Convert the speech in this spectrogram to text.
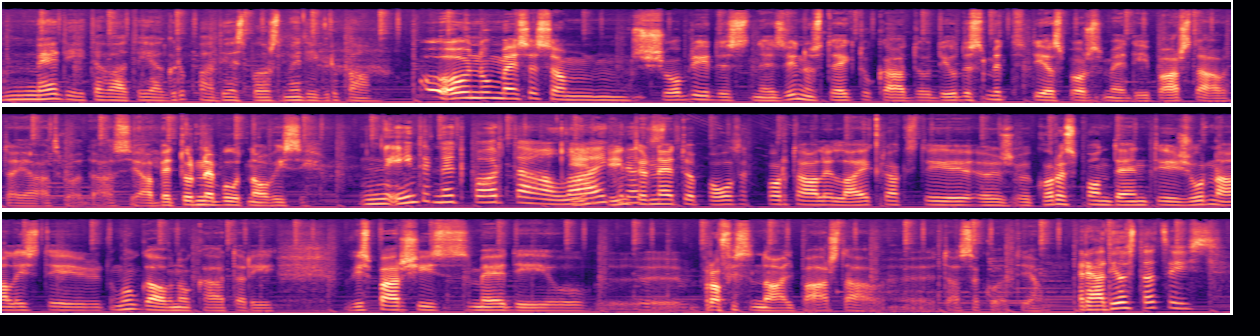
mediji tavā tajā grupā, diasporas mediju grupā? O, nu, mēs esam šobrīd, es nezinu, es teiktu, kādu 20 diasporas mediju pārstāvu tajā atrodas. Jā, bet tur nebūtu nav visi. Internetu portāli, laikraksti. Internetu portāli, laikraksti, korespondenti, žurnālisti, nu, galvenokārt arī vispār šīs mēdīju eh, profesionāļi pārstāv, eh, tā sakot. Jā. Radiostacijas.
